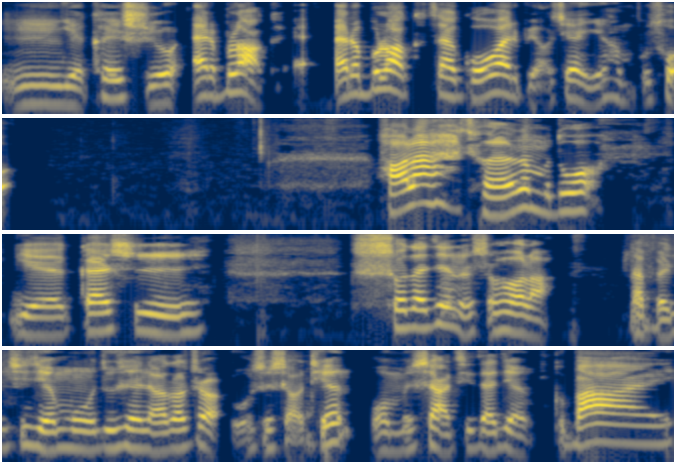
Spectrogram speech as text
嗯，也可以使用 AdBlock，AdBlock 在国外的表现也很不错。好啦，扯了那么多，也该是说再见的时候了。那本期节目就先聊到这儿，我是小天，我们下期再见，Goodbye。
